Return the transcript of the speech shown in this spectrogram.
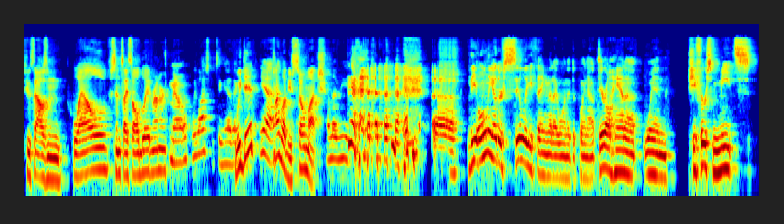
2012 since I saw Blade Runner. No, we watched it together. We did? Yeah. I love you so much. I love you. uh, the only other silly thing that I wanted to point out, Daryl Hannah, when she first meets,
